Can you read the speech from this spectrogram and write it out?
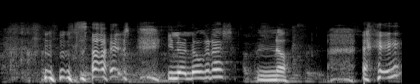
¿Sabes? ¿Y lo logras? No. ¿Eh?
